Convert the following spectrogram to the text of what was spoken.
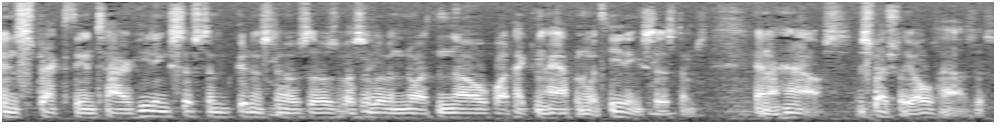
inspect the entire heating system. Goodness knows those of us who live in the north know what can happen with heating systems in a house, especially old houses.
